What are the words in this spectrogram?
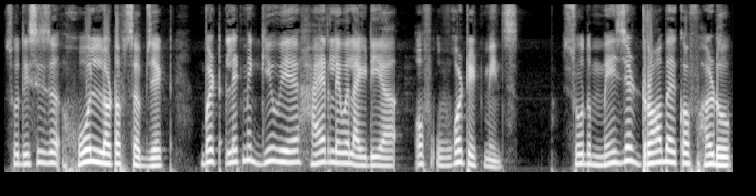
So this is a whole lot of subject but let me give you a higher level idea of what it means. So the major drawback of Hadoop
